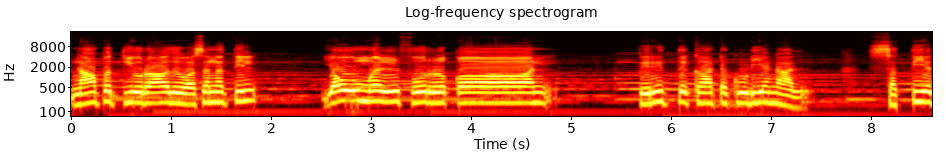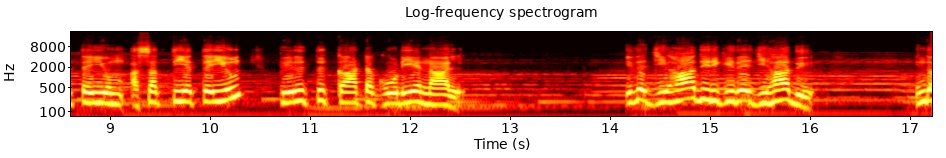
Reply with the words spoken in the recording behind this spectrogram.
நாற்பத்தி ஓராவது வசனத்தில் யௌமல் ஃபுர்கான் பிரித்து காட்டக்கூடிய நாள். சத்தியத்தையும் அசத்தியத்தையும் பிரித்து காட்டக்கூடிய நாள். இது ஜிஹாது இருக்குதே ஜிஹாது. இந்த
